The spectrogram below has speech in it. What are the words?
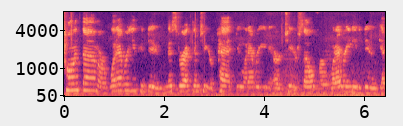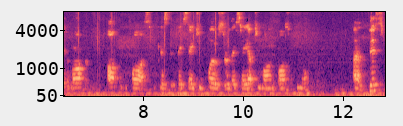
taunt them or whatever you can do. Misdirect them to your pet, do whatever you or to yourself or whatever you need to do. Get them off off of the boss because if they stay too close or they stay up too long, the boss will heal. Uh, this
